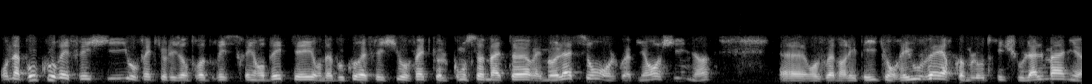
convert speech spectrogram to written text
On a beaucoup réfléchi au fait que les entreprises seraient endettées. On a beaucoup réfléchi au fait que le consommateur est mollasson. On le voit bien en Chine. Hein. Euh, on le voit dans les pays qui ont réouvert, comme l'Autriche ou l'Allemagne.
